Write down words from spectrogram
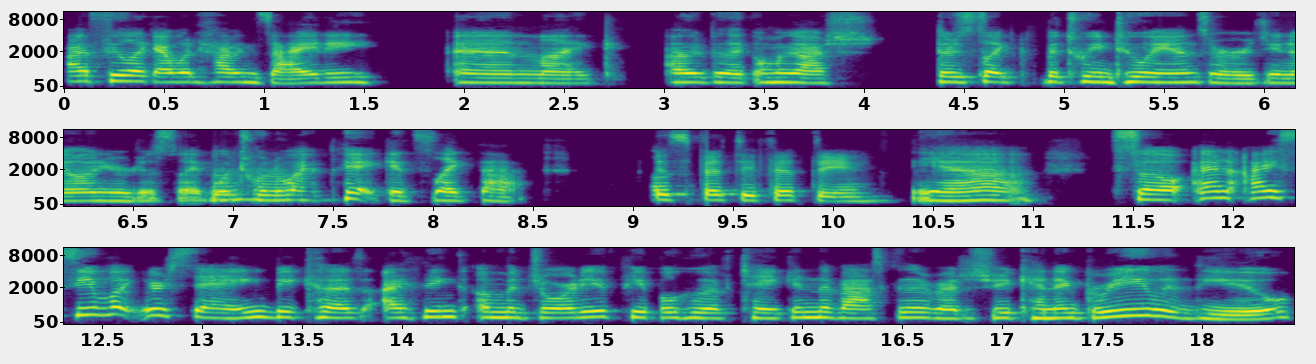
I feel like I would have anxiety and like, I would be like, oh my gosh, there's like between two answers, you know, and you're just like, which one do I mm-hmm. pick? It's like that. it's 50-50 Yeah. So, and I see what you're saying because I think a majority of people who have taken the vascular registry can agree with you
